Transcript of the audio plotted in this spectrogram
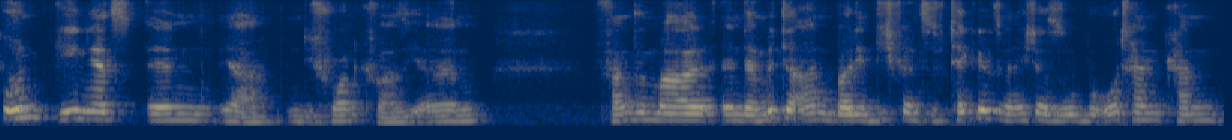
und gehen jetzt in, ja, in die Front quasi. Ähm, Fangen wir mal in der Mitte an bei den Defensive Tackles. Wenn ich das so beurteilen kann,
